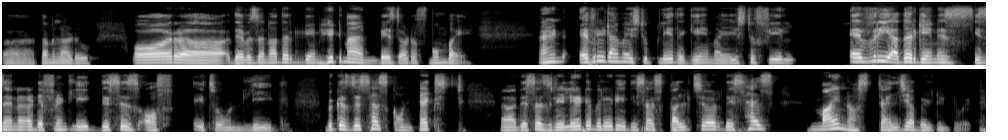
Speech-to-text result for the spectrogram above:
uh, Tamil Nadu, or uh, there was another game Hitman based out of Mumbai. And every time I used to play the game, I used to feel every other game is is in a different league. This is of its own league because this has context, uh, this has relatability, this has culture, this has my nostalgia built into it.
